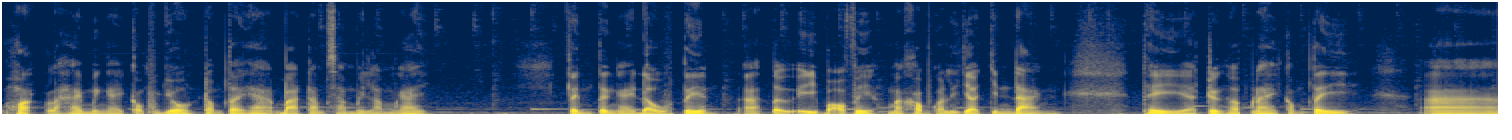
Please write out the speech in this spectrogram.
hoặc là 20 ngày cộng dồn trong thời hạn 365 ngày. Tính từ ngày đầu tiên à, tự ý bỏ việc mà không có lý do chính đáng thì à, trường hợp này công ty à,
